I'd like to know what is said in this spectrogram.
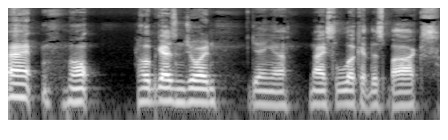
Alright, well, hope you guys enjoyed getting a nice look at this box.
